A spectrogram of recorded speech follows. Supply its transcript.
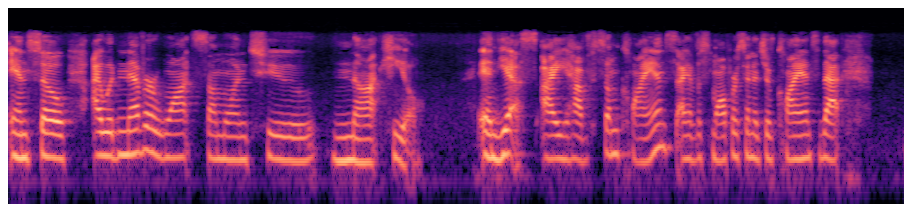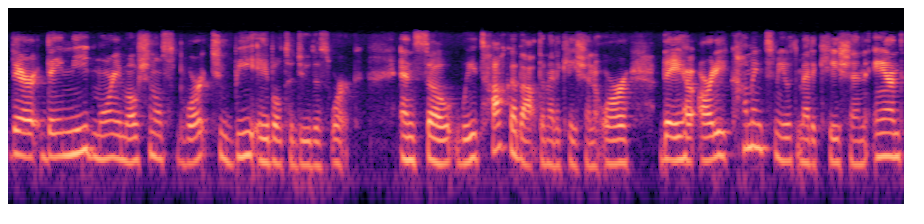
And so I would never want someone to not heal. And yes, I have some clients, I have a small percentage of clients that they're they need more emotional support to be able to do this work. And so we talk about the medication, or they are already coming to me with medication. And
